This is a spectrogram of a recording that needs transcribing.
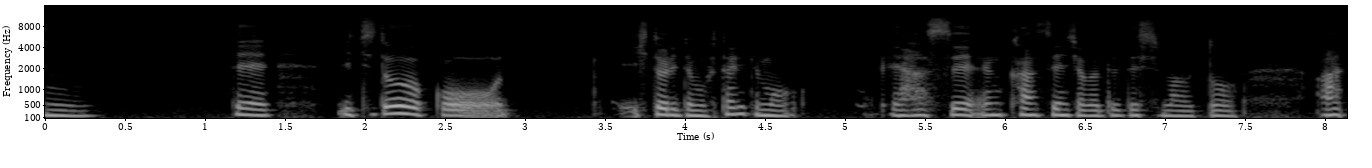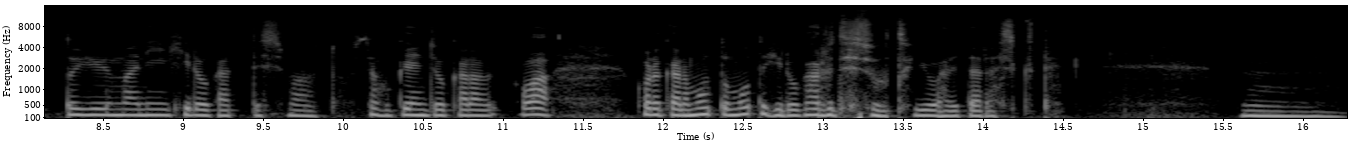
うん、で一度こう1人でも2人でも発生感染者が出てしまうとあっという間に広がってしまうと。そして保健所からはこれからもっともっと広がるでしょうと言われたらしくて。うん。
